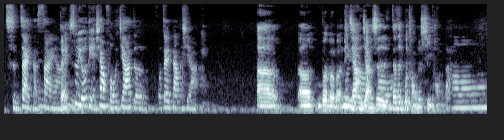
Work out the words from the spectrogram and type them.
此在达赛啊，是不是有点像佛家的活在当下？呃。呃，不不不，你这样讲是，哦、这是不同的系统啦。哦，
